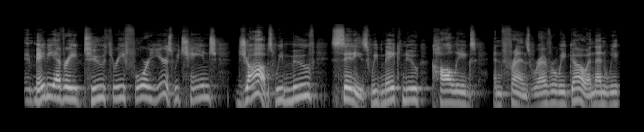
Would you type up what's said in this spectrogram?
Maybe every two, three, four years, we change jobs, we move cities, we make new colleagues and friends wherever we go, and then we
